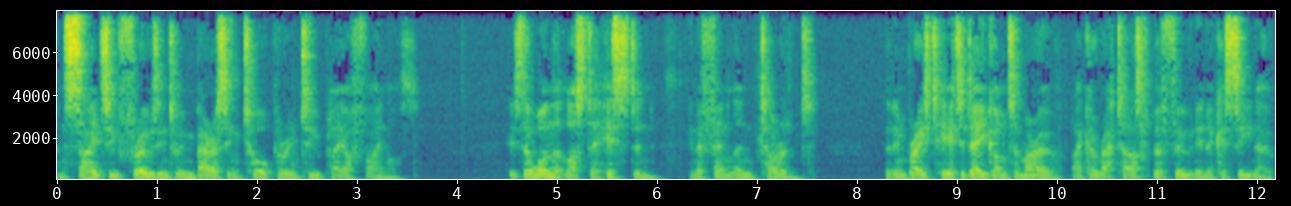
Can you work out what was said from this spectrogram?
and sides who froze into embarrassing torpor in two playoff finals. It's the one that lost to Histon in a Fenland torrent, that embraced here today, gone tomorrow, like a rat-arsed buffoon in a casino,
